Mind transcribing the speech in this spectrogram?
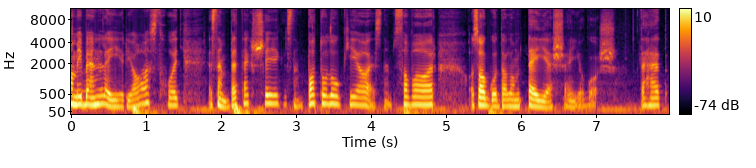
amiben leírja azt, hogy ez nem betegség, ez nem patológia, ez nem szavar, az aggodalom teljesen jogos. Tehát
